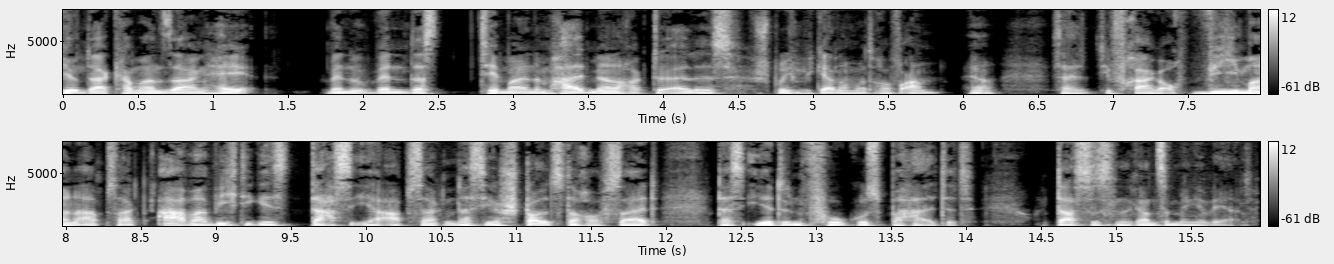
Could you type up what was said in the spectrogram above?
Hier und da kann man sagen, hey, wenn du, wenn das Thema in einem halben Jahr noch aktuell ist, sprich mich gerne nochmal drauf an. Ja, ist halt die Frage auch, wie man absagt. Aber wichtig ist, dass ihr absagt und dass ihr stolz darauf seid, dass ihr den Fokus behaltet. Und das ist eine ganze Menge wert.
